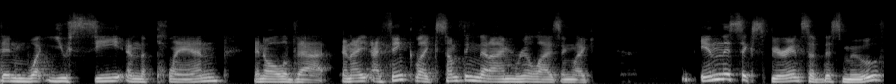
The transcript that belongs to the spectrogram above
than what you see and the plan and all of that. And I, I think like something that I'm realizing, like in this experience of this move,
